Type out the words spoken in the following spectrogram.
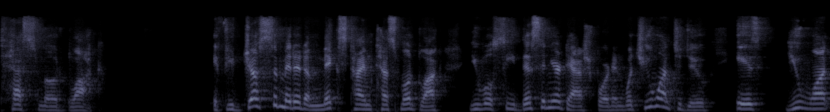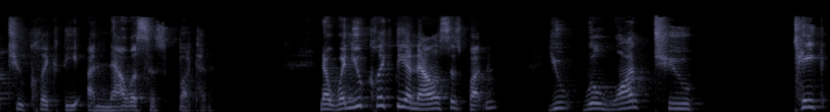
test mode block. If you just submitted a mixed time test mode block, you will see this in your dashboard. And what you want to do is you want to click the analysis button. Now, when you click the analysis button, you will want to take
